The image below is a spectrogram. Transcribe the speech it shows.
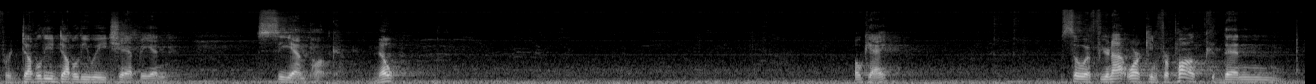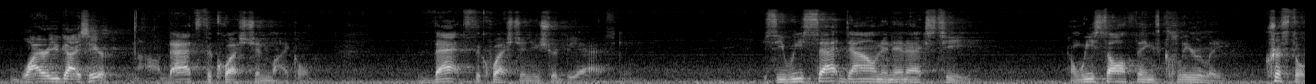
for WWE Champion CM Punk? Nope. Okay. So if you're not working for Punk, then why are you guys here? Oh, that's the question, Michael. That's the question you should be asking. You see, we sat down in NXT and we saw things clearly. Crystal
